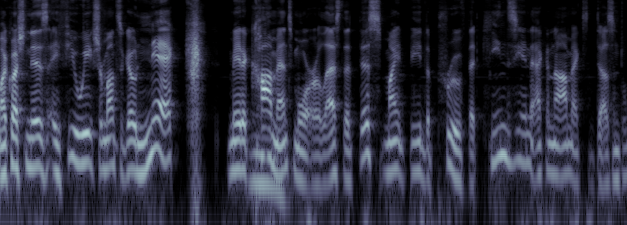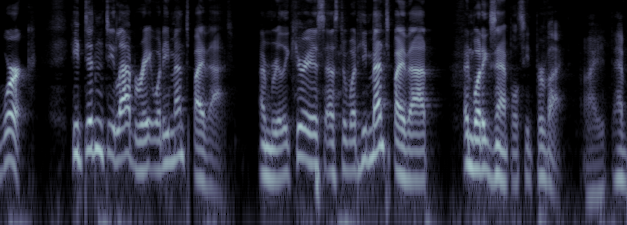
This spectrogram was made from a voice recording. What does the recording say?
my question is: A few weeks or months ago, Nick made a Hmm. comment, more or less, that this might be the proof that Keynesian economics doesn't work. He didn't elaborate what he meant by that. I'm really curious as to what he meant by that and what examples he'd provide. I have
